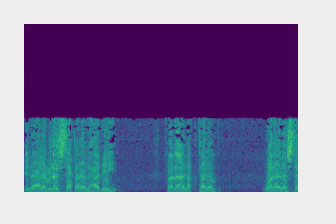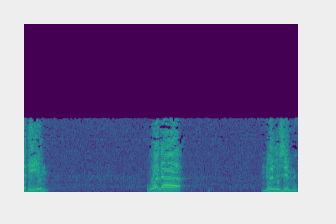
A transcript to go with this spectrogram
إذا لم نستطع الهدي فلا نقترض ولا نستدين ولا نلزم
